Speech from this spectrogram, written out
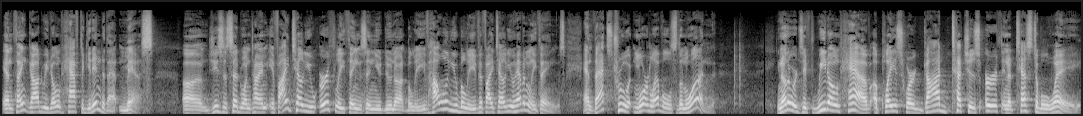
And thank God we don't have to get into that mess. Uh, Jesus said one time, If I tell you earthly things and you do not believe, how will you believe if I tell you heavenly things? And that's true at more levels than one. In other words, if we don't have a place where God touches earth in a testable way,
